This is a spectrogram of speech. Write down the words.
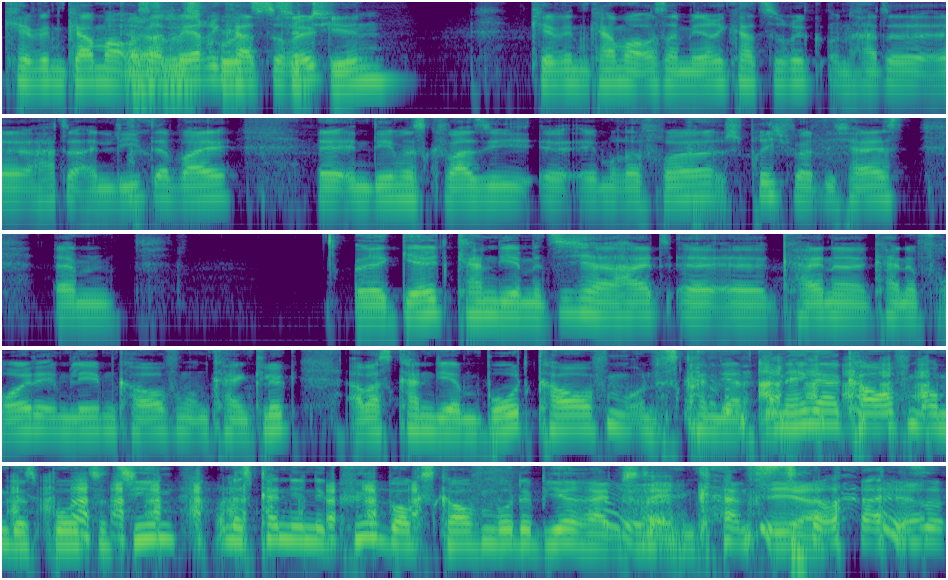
Kevin kam mal aus Amerika zurück. Zitieren? Kevin kam mal aus Amerika zurück und hatte, äh, hatte ein Lied dabei, äh, in dem es quasi äh, im Refrain sprichwörtlich heißt, ähm, äh, Geld kann dir mit Sicherheit äh, äh, keine, keine Freude im Leben kaufen und kein Glück, aber es kann dir ein Boot kaufen und es kann dir einen Anhänger kaufen, um das Boot zu ziehen und es kann dir eine Kühlbox kaufen, wo du Bier reinstellen kannst. Ja, so, also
